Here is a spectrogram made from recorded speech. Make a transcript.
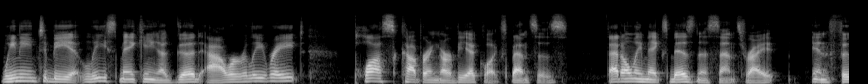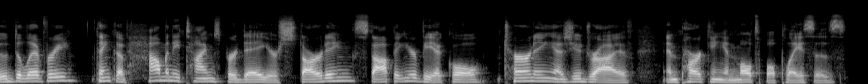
We need to be at least making a good hourly rate plus covering our vehicle expenses. That only makes business sense, right? In food delivery, think of how many times per day you're starting, stopping your vehicle, turning as you drive, and parking in multiple places.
